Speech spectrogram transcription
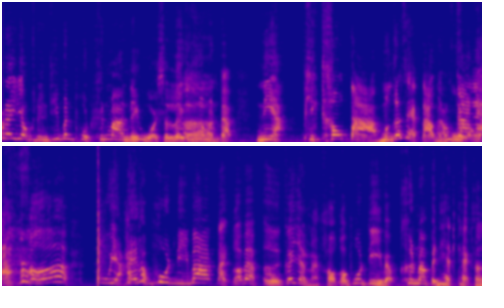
ประโยคหนึ่งที่มันผุดขึ้นมาในหัวฉันเลยก็คือเออเหมือนแบบเนี่ยพริกเข้าตามึงก็แสบตาเหมือนกูเหมือนกันเหรอวะเออ กูอยากให้คำพูดนี้มาก แต่ก็แบบเออก็อย่างนั้นเขาก็พูดดีแบบขึ้นมาเป็นแฮชแท็กข้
